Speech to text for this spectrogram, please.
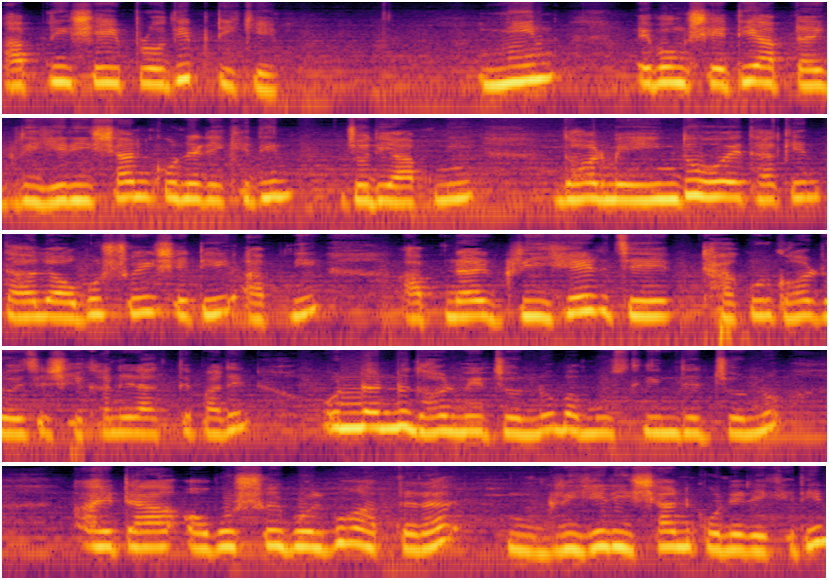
আপনি সেই প্রদীপটিকে নিন এবং সেটি আপনার গৃহের ঈশান কোণে রেখে দিন। যদি আপনি ধর্মে হিন্দু হয়ে থাকেন, তাহলে অবশ্যই সেটি আপনি আপনার গৃহের যে ঠাকুর ঘর রয়েছে, সেখানে রাখতে পারেন। অন্যান্য ধর্মের জন্য বা মুসলিমদের জন্য এটা অবশ্যই বলব, আপনারা গৃহের ঈশান কোণে রেখে দিন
